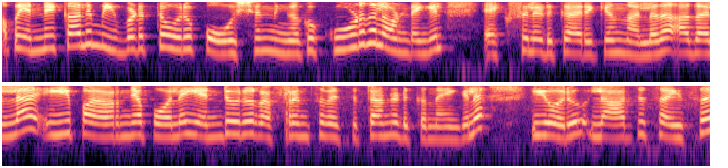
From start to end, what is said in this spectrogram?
അപ്പോൾ എന്നേക്കാളും ഇവിടുത്തെ ഒരു പോർഷൻ നിങ്ങൾക്ക് കൂടുതലുണ്ടെങ്കിൽ എക്സൽ എടുക്കായിരിക്കും നല്ലത്. അതല്ല ഈ പറഞ്ഞ പോലെ എന്റെ ഒരു റെഫറൻസ് വെച്ചിട്ടാണ് എടുക്കുന്നതെങ്കിൽ ഈ ഒരു ലാർജ് സൈസ്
